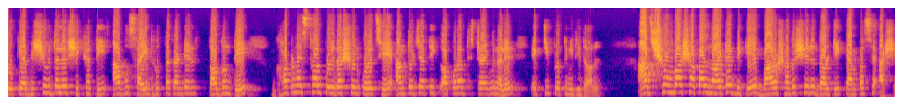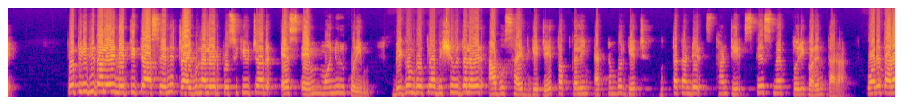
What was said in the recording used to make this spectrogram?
রোকেয়া বিশ্ববিদ্যালয়ের শিক্ষার্থী আবু সাইদ হত্যাকাণ্ডের তদন্তে ঘটনাস্থল পরিদর্শন করেছে আন্তর্জাতিক অপরাধ ট্রাইব্যুনালের একটি প্রতিনিধি দল। আজ সোমবার সকাল নয়টার দিকে বারো সদস্যের দলটি ক্যাম্পাসে আসে। প্রতিনিধি দলের নেতৃত্বে আছেন ট্রাইব্যুনালের prosecutor S M Moinul Karim. Begum Rokeya বিশ্ববিদ্যালয়ের আবু সাইদ গেটে তৎকালীন এক নম্বর গেট হত্যাকাণ্ডের স্থানটির স্কেচ ম্যাপ তৈরি করেন তারা। পরে তারা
